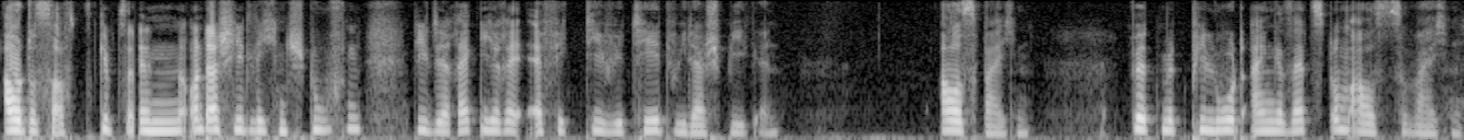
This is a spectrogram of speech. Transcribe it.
Autosofts gibt es in unterschiedlichen Stufen, die direkt ihre Effektivität widerspiegeln. Ausweichen wird mit Pilot eingesetzt, um auszuweichen.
